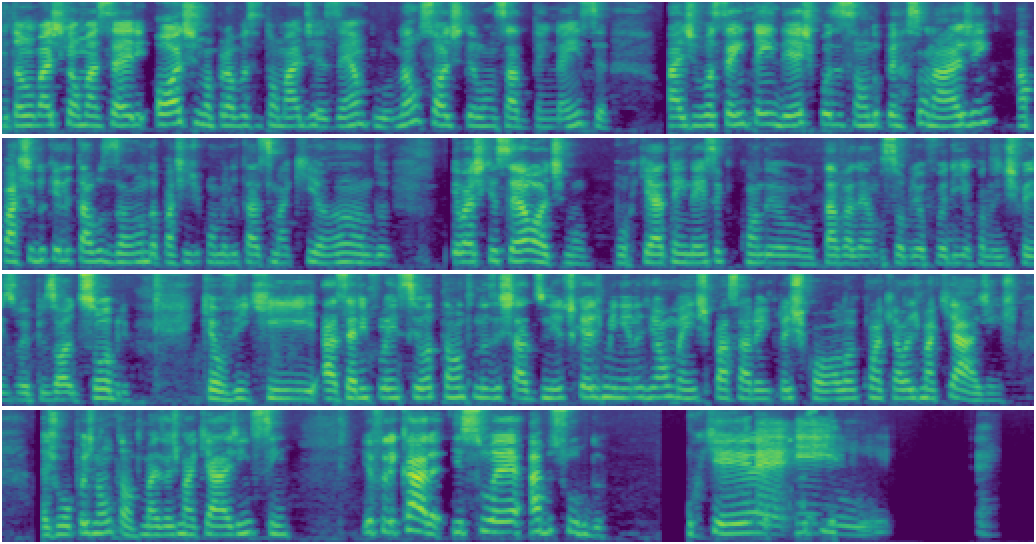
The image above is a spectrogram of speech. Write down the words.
Então, eu acho que é uma série ótima para você tomar de exemplo, não só de ter lançado tendência, mas você entender a exposição do personagem a partir do que ele está usando, a partir de como ele está se maquiando. Eu acho que isso é ótimo, porque a tendência que quando eu estava lendo sobre euforia, quando a gente fez o episódio sobre, que eu vi que a série influenciou tanto nos Estados Unidos que as meninas realmente passaram a ir para a escola com aquelas maquiagens. As roupas não tanto, mas as maquiagens sim. E eu falei, cara, isso é absurdo. Porque. É, e...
